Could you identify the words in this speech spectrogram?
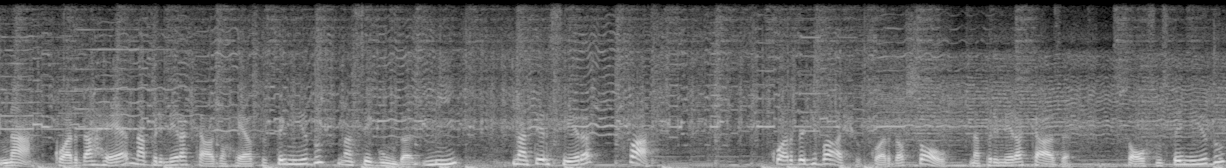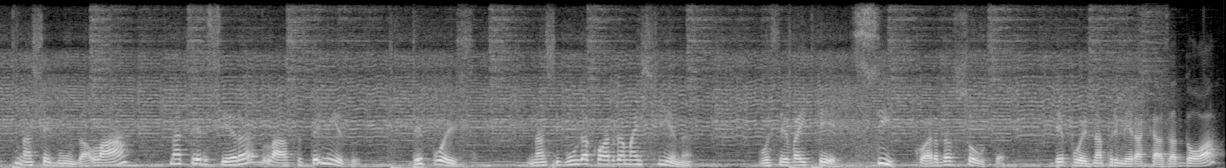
na corda Ré, na primeira casa Ré sustenido, na segunda Mi, na terceira Fá. Corda de baixo, corda Sol, na primeira casa Sol sustenido, na segunda Lá, na terceira Lá sustenido. Depois, na segunda corda mais fina, você vai ter Si, corda solta. Depois, na primeira casa, Dó.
